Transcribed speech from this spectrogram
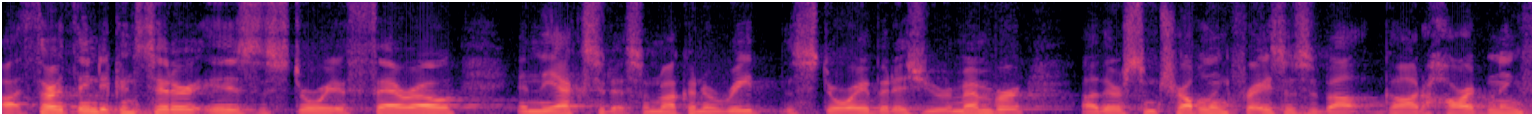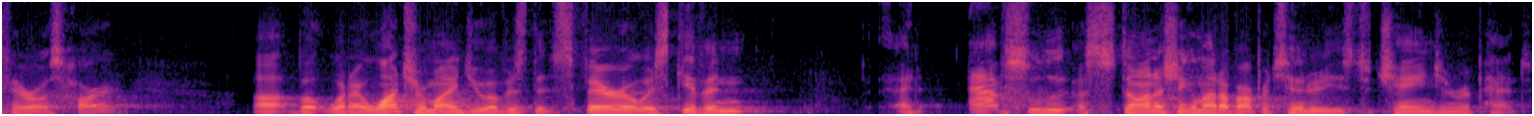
Uh, third thing to consider is the story of Pharaoh in the Exodus. I'm not going to read the story, but as you remember, uh, there are some troubling phrases about God hardening Pharaoh's heart. Uh, but what I want to remind you of is that Pharaoh is given an absolute astonishing amount of opportunities to change and repent.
